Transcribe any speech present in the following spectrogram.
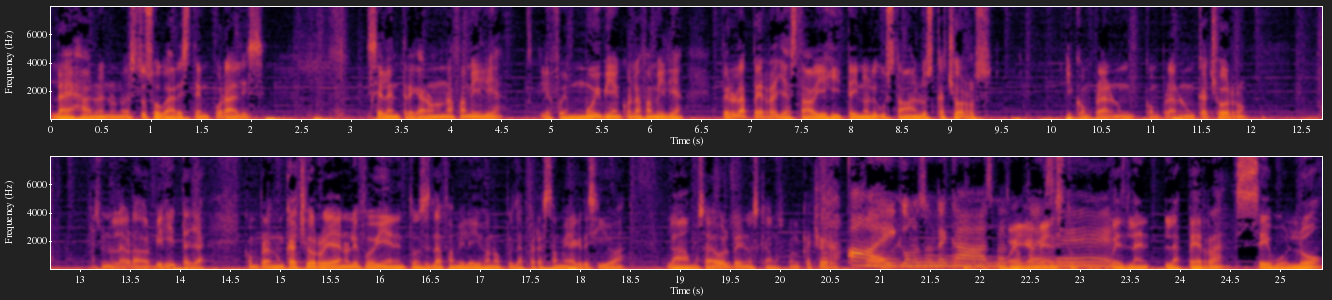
la dejaron en uno de estos hogares temporales, se la entregaron a una familia, le fue muy bien con la familia, pero la perra ya estaba viejita y no le gustaban los cachorros. Y compraron un, compraron un cachorro. Es una labrador viejita ya. Compraron un cachorro y ya no le fue bien, entonces la familia dijo, no, pues la perra está muy agresiva, la vamos a devolver y nos quedamos con el cachorro. Ay, como son de caspas, no puede esto. ser. Pues la, la perra se voló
